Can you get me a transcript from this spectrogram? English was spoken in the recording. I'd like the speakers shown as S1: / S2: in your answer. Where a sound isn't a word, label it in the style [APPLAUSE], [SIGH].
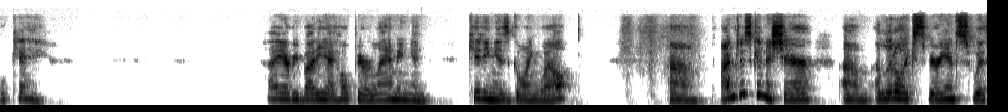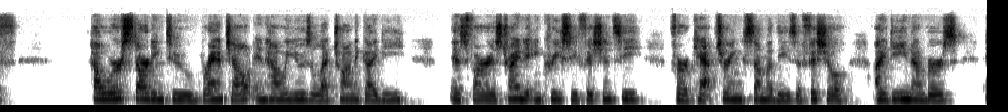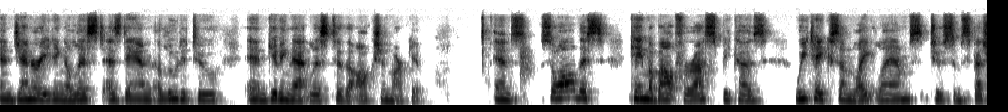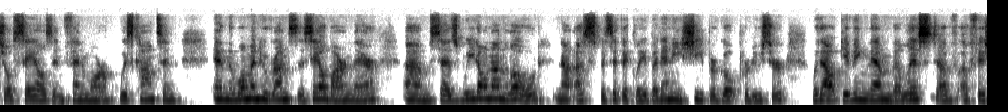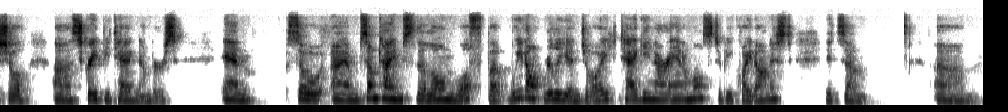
S1: Okay. Hi, everybody. I hope your lambing and kidding is going well. Um, I'm just going to share um, a little experience with how we're starting to branch out and how we use electronic ID as far as trying to increase efficiency for capturing some of these official ID numbers and generating a list, as Dan alluded to, and giving that list to the auction market. And so all this came about for us because we take some light lambs to some special sales in Fennimore, Wisconsin. And the woman who runs the sale barn there um, says, We don't unload, not us specifically, but any sheep or goat producer without giving them the list of official uh, scrapie tag numbers. And so I'm sometimes the lone wolf, but we don't really enjoy tagging our animals, to be quite honest. It's, um, um,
